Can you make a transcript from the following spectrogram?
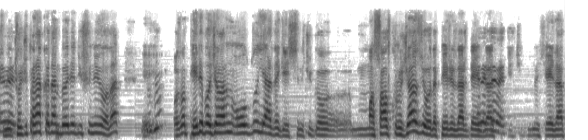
Şimdi Evet. çocuklar hakikaten böyle düşünüyorlar. E, Hı hı. o zaman peri bacalarının olduğu yerde geçsin. Çünkü o masal kuracağız ya orada periler, devler, evet. şeyler,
